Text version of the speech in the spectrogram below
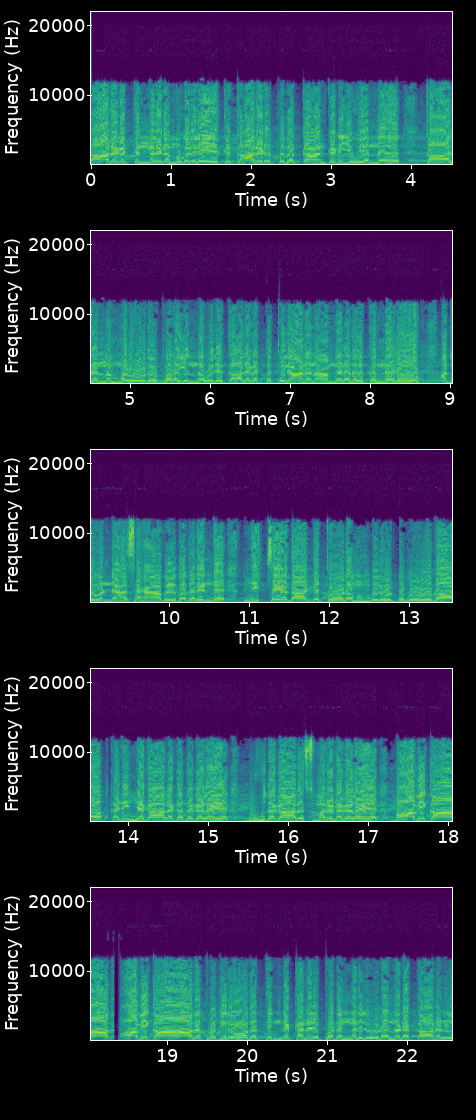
കാലഘട്ടങ്ങളുടെ മുകളിലേക്ക് കാലെടുത്ത് വെക്കാൻ കഴിയൂ എന്ന് കാലം നമ്മളോട് പറയുന്ന ഒരു കാലഘട്ടത്തിലാണ് നാം നിലനിൽക്കുന്നത്. അതുകൊണ്ട് അസഹാബുൽ ബദറിന്റെ നിശ്ചയദാർഢ്യത്തോടെ മുമ്പിലോട്ട് പോവുക. കഴിഞ്ഞ കാല കഥകളെ ഭൂതകാല സ്മരണകളെ ഭാവി കാല ഭാവി കാല പ്രതിരോധത്തിന്റെ കനൽപ്പടങ്ങളിലൂടെ നടക്കാനുള്ള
